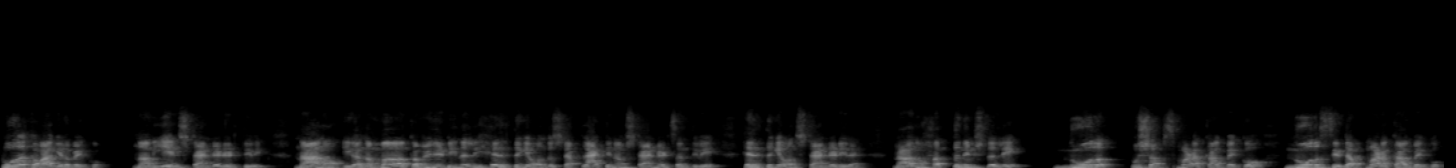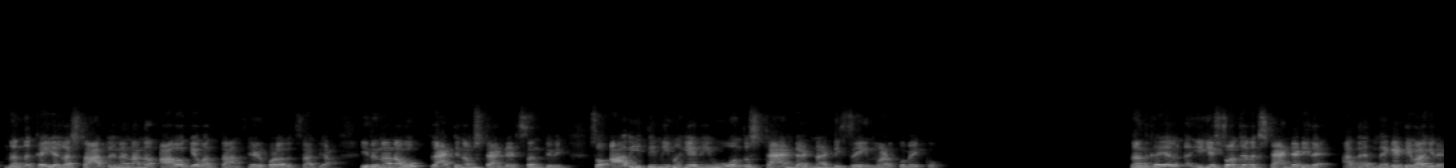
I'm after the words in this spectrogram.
ಪೂರಕವಾಗಿರಬೇಕು. ನಾವ್ ಏನ್ ಸ್ಟ್ಯಾಂಡರ್ಡ್ ಇಡ್ತೀವಿ? ನಾನು ಈಗ ನಮ್ಮ ಕಮ್ಯುನಿಟಿನಲ್ಲಿ ಹೆಲ್ತ್ಗೆ ಒಂದು ಪ್ಲಾಟಿನಮ್ ಸ್ಟ್ಯಾಂಡರ್ಡ್ಸ್ ಅಂತೀವಿ. ಹೆಲ್ತ್ಗೆ ಒಂದು ಸ್ಟ್ಯಾಂಡರ್ಡ್ ಇದೆ. ನಾನು ಹತ್ತು ನಿಮಿಷದಲ್ಲಿ ನೂರು ಪುಷಪ್ಸ್ ಮಾಡಕ್ಕಾಗ್ಬೇಕು, ನೂರು ಸಿಟಪ್ ಮಾಡಕ್ಕಾಗ್ಬೇಕು. ನನ್ನ ಕೈಯಲ್ಲಿ ಅಷ್ಟಾದ್ರೇನೆ ನಾನು ಆರೋಗ್ಯವಂತ ಅಂತ ಹೇಳ್ಕೊಳ್ಳೋದಕ್ಕೆ ಸಾಧ್ಯ. ಇದನ್ನ ನಾವು ಪ್ಲಾಟಿನಂ ಸ್ಟ್ಯಾಂಡರ್ಡ್ಸ್ ಅಂತೀವಿ. ಸೊ ಆ ರೀತಿ ನಿಮಗೆ ನೀವು ಒಂದು ಸ್ಟ್ಯಾಂಡರ್ಡ್ನ ಡಿಸೈನ್ ಮಾಡ್ಕೋಬೇಕು. ನನ್ನ ಕೈಯಲ್ಲಿ, ಈಗ ಎಷ್ಟೊಂದು ಜನಕ್ಕೆ ಸ್ಟ್ಯಾಂಡರ್ಡ್ ಇದೆ, ಆದ್ರೆ ನೆಗೆಟಿವ್ ಆಗಿದೆ.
